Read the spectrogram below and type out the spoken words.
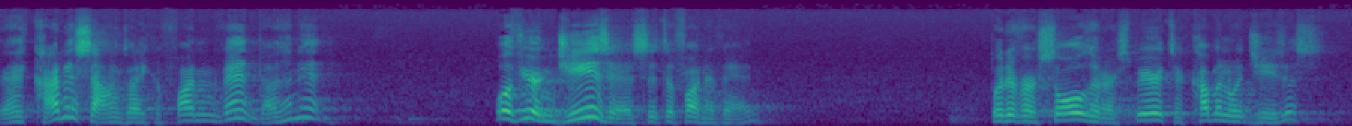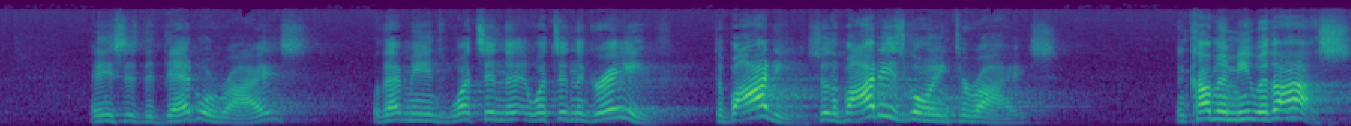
That kind of sounds like a fun event, doesn't it? Well, if you're in Jesus, it's a fun event. But if our souls and our spirits are coming with Jesus, and he says the dead will rise, well, that means what's in the, what's in the grave? The body. So the body is going to rise and come and meet with us.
